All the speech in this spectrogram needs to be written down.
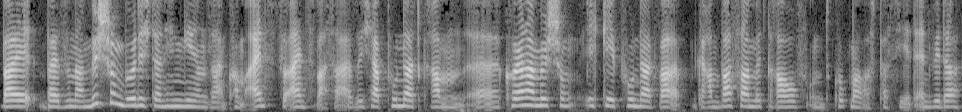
Bei, bei so einer Mischung würde ich dann hingehen und sagen, komm, eins zu eins Wasser. Also ich habe 100 Gramm äh, Körnermischung, ich gebe 100 Gramm Wasser mit drauf und guck mal, was passiert. Entweder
